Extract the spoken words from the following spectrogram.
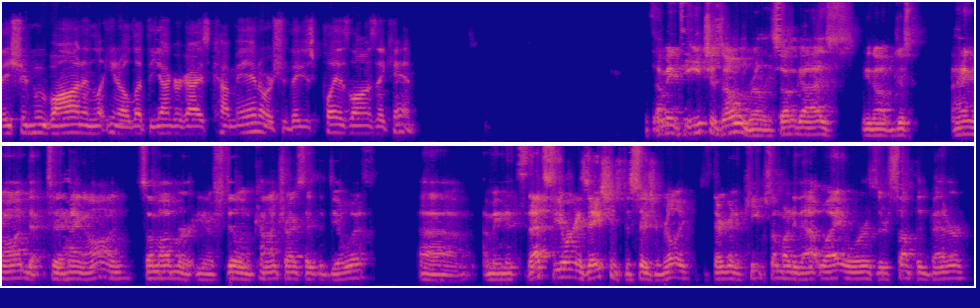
they should move on and let you know let the younger guys come in, or should they just play as long as they can? I mean, to each his own, really. Some guys, you know, just hang on to, to hang on. Some of them are, you know, still in contracts they have to deal with. Uh, I mean, it's that's the organization's decision, really. If they're going to keep somebody that way, or is there something better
